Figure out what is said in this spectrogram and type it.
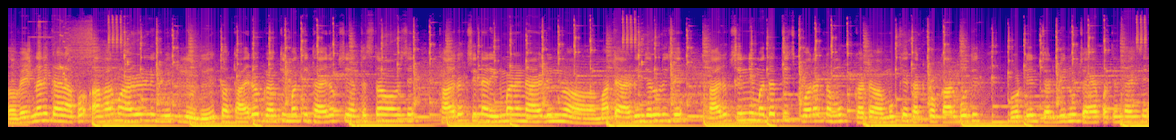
વૈજ્ઞાનિક કારણ આપો આહારમાં આયોડિનિક મીઠું લેવું જોઈએ તો થાઇરોઇડ ગ્રંથિમાંથી થાઇરોક્સી અંતસ્ત્રાવ આવે છે થાઇરોક્સિનના નિર્માણ અને આયોડિન માટે આયોડિન જરૂરી છે થાઇરોક્સિનની મદદથી જ ખોરાકના મુખ્ય ઘટ- મુખ્ય ઘટકો કાર્બોદિત, પ્રોટીન, ચરબીનું ચયાપચન થાય છે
